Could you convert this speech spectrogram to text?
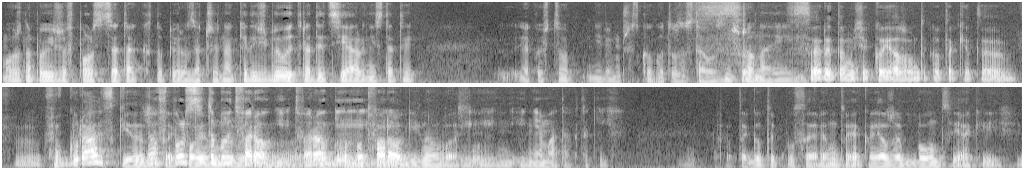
można powiedzieć, że w Polsce tak dopiero zaczyna. Kiedyś były tradycje, ale niestety jakoś to, nie wiem przez kogo to zostało zniszczone. I... Sery to mi się kojarzą tylko takie te góralskie. No w tak Polsce powiem, to były twarogi. twarogi albo, twarogi, no właśnie. I, I, nie ma tak takich. Tego typu sery, no to ja kojarzę bunt jakiś i,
